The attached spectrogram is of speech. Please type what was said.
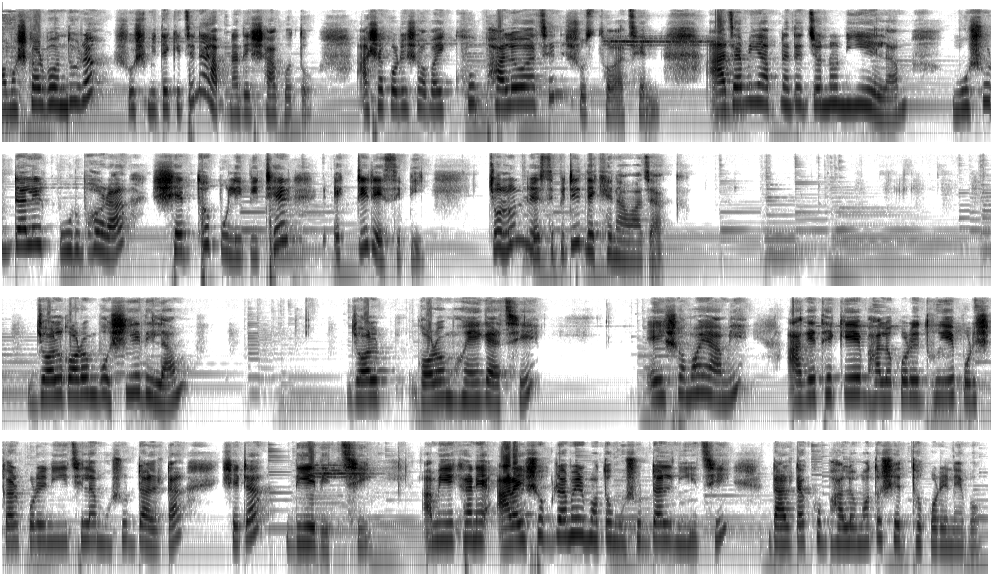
নমস্কার বন্ধুরা, সুস্মিতা কিচেনে আপনাদের স্বাগত। আশা করি সবাই খুব ভালো আছেন, সুস্থ আছেন। আজ আমি আপনাদের জন্য নিয়ে এলাম মুসুর ডালের পুরভরা সেদ্ধ পুলি পিঠের একটি রেসিপি। চলুন রেসিপিটি দেখে নেওয়া যাক। জল গরম বসিয়ে দিলাম। জল গরম হয়ে গেছে। এই সময় আমি আগে থেকে ভালো করে ধুয়ে পরিষ্কার করে নিয়েছিলাম মুসুর ডালটা, সেটা দিয়ে দিচ্ছি। আমি এখানে আড়াইশো গ্রামের মতো মুসুর ডাল নিয়েছি, ডালটা খুব ভালো মতো সেদ্ধ করে নেব।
